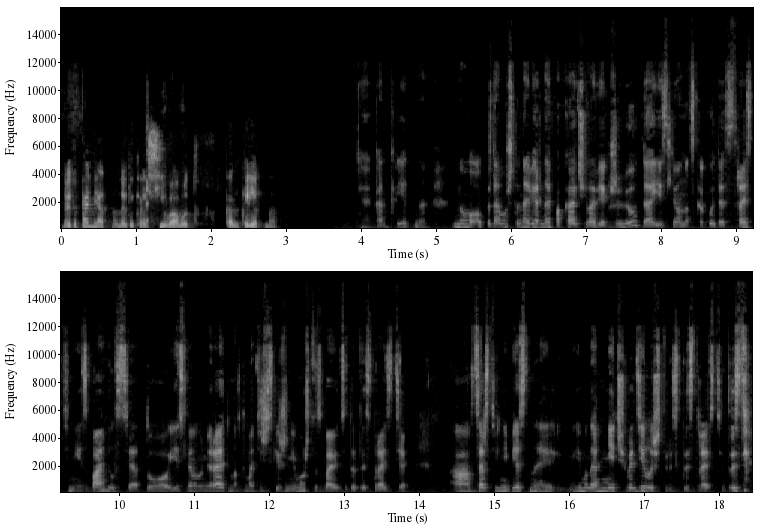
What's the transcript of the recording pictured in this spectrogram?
Ну, это понятно, но это красиво, а вот конкретно. Конкретно? Ну, потому что, наверное, пока человек живет, да, если он от какой-то страсти не избавился, то если он умирает, он автоматически же не может избавиться от этой страсти. А в Царстве Небесное ему, наверное, нечего делать, что ли, с этой страстью. То есть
